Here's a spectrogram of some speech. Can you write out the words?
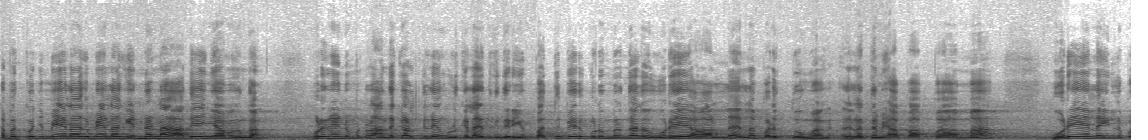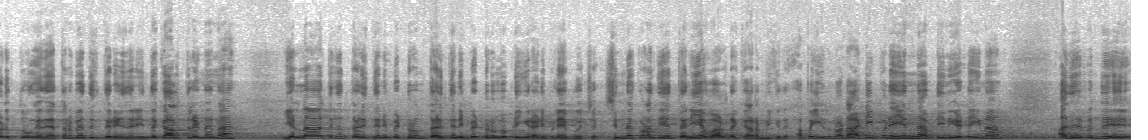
அப்போ கொஞ்சம் மேலாக மேலாக என்னென்னா அதே ஞாபகம் தான். உடனே என்ன பண்ணுறோம் அந்த காலத்துலேயே உங்களுக்கு எல்லாம் எதுக்கு தெரியும்? பத்து பேர் குடும்பம் இருந்தாலும் ஒரே ஹாலில் எல்லாம் படுத்து தூங்குவாங்க. அது எல்லாத்தையுமே அப்பா அப்பா அம்மா ஒரே லைனில் படுத்து தூங்குது எத்தனை பேர்த்துக்கு தெரியும் தெரியும்? இந்த காலத்தில் என்னென்னா எல்லாத்துக்கும் தனித்தனி பெட்ரூம் தனித்தனி பெட்ரூம் அப்படிங்கிற அடிப்படையே போச்சு. சின்ன குழந்தையே தனியாக வாழ்றதுக்கு ஆரம்பிக்குது. அப்போ இதனோட அடிப்படை என்ன அப்படின்னு கேட்டிங்கன்னா அது வந்து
